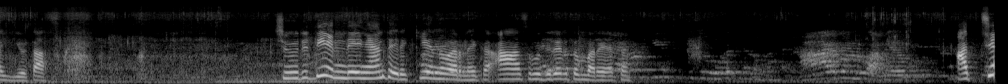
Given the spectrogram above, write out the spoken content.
അയ്യോ ടാസ്ക് ചുരുതി എന്തേ ഞാൻ തിരക്കി എന്ന് പറഞ്ഞേക്ക. ആ ശ്രുതിയുടെ അടുത്തും പറയാട്ടെ അച്ഛൻ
